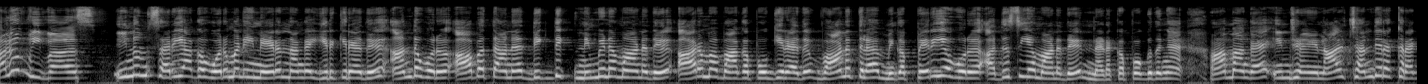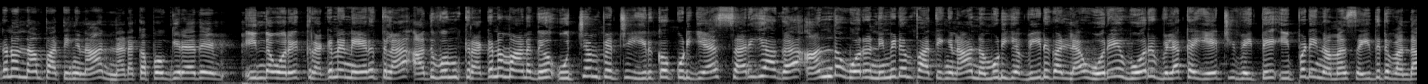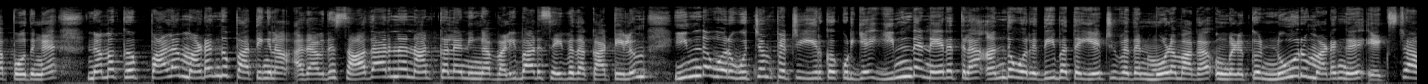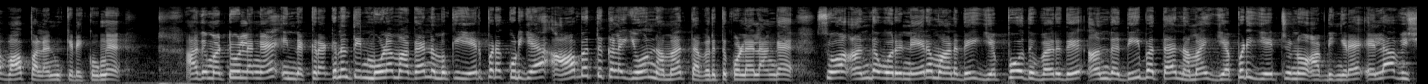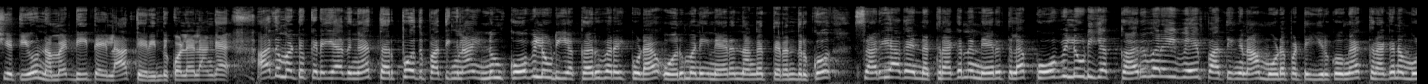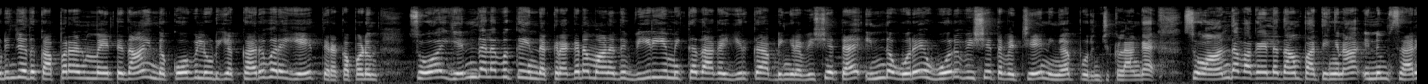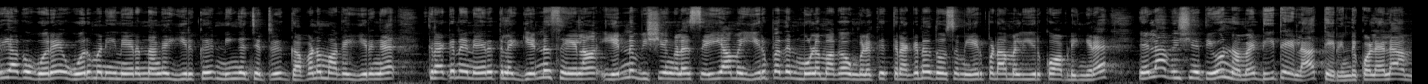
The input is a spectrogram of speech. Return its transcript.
Hello விவாஸ் இன்னும் சரியாக ஒரு மணி நேரம் தாங்க இருக்கிறது. அந்த ஒரு ஆபத்தான திக் திக் நிமிடமானது ஆரம்பமாக போகிறது. வானத்தில் மிகப்பெரிய ஒரு அதிசயமானது நடக்க போகுதுங்க. ஆமாங்க இன்றைய நாள் சந்திர கிரகணம் தான் பார்த்தீங்கன்னா நடக்க போகிறது. இந்த ஒரு கிரகண நேரத்தில் அதுவும் கிரகணமானது உச்சம் பெற்று இருக்கக்கூடிய சரியாக அந்த ஒரு நிமிடம் பார்த்தீங்கன்னா நம்முடைய வீடுகளில் ஒரே ஒரு விளக்கை ஏற்றி வைத்து இப்படி நம்ம செய்துட்டு வந்தால் போதுங்க. நமக்கு பல மடங்கு பார்த்தீங்கன்னா அதாவது சாதாரண நாட்களை நீங்கள் வழிபாடு செய்வதை காட்டிலும் இந்த ஒரு உச்சம் பெற்று இருக்கக்கூடிய இந்த நேரத்தில் அந்த ஒரு தீபத்தை ஏற்றுவதன் மூலமாக உங்களுக்கு நூறு மடங்கு எக்ஸ்ட்ராவாக பலன் கிடைக்குங்க. அது மட்டும் இல்லைங்க இந்த கிரகணத்தின் மூலமாக நமக்கு ஏற்படக்கூடிய ஆபத்துக்களையும் நம்ம தவிர்த்து கொள்ளலாங்க. ஸோ அந்த ஒரு நேரமானது எப்போது வருது அந்த தீபத்தை நம்ம எப்படி ஏற்றணும் அப்படிங்கிற எல்லா விஷயத்தையும் நம்ம டீட்டெயிலாக தெரிந்து கொள்ளலாங்க. அது மட்டும் கிடையாதுங்க தற்போது பார்த்தீங்கன்னா இன்னும் கோவிலுடைய கருவறை கூட ஒரு மணி நேரம் தாங்க திறந்திருக்கும். சரியாக இந்த கிரகண நேரத்தில் கோவிலுடைய கருவறைவே பார்த்தீங்கன்னா மூடப்பட்டு இருக்குங்க. கிரகணம் முடிஞ்சதுக்கு அப்புறமேட்டு தான் இந்த கோவிலுடைய கருவறையே திறக்கப்படும் ஸோ எந்த அளவுக்கு இந்த கிரகணமானது வீரியமிக்கதாக இருக்கு அப்படிங்கிற விஷயத்த இந்த ஒரே ஒரு விஷயத்தை வச்சே நீங்கள் புரிஞ்சுக்கலாங்க. ஸோ அந்த வகையில் தான் பார்த்தீங்கன்னா இன்னும் சரியாக ஒரே ஒரு மணி நேரம் தாங்க இருக்கு. நீங்கள் சற்று கவனமாக இருங்க. கிரகண நேரத்தில் என்ன செய்யலாம் என்ன விஷயங்களை செய்யாமல் இருப்பதன் மூலமாக உங்களுக்கு கிரகண தோஷம் ஏற்படாமல் இருக்கும் அப்படிங்கிற எல்லா விஷயத்தையும் நம்ம டீட்டெயிலாக தெரிந்து கொள்ளலாம்.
